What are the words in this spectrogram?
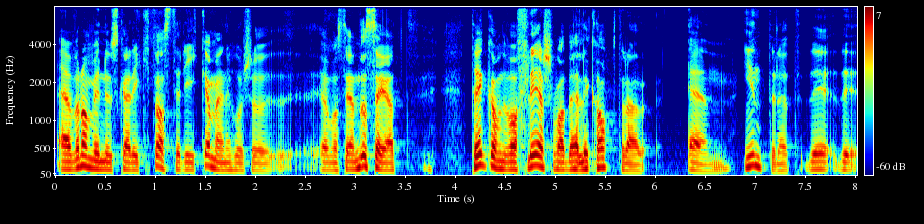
Även om vi nu ska rikta oss till rika människor så jag måste ändå säga att tänk om det var fler som hade helikoptrar än internet. Det, det,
